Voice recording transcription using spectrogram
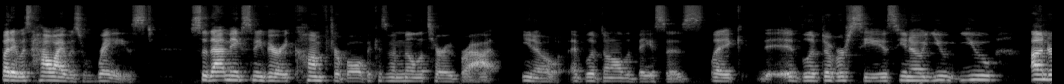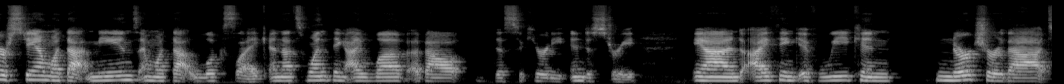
but it was how I was raised. So that makes me very comfortable because I'm a military brat. You know, I've lived on all the bases. Like I've lived overseas. You know, you you understand what that means and what that looks like. And that's one thing I love about the security industry and I think if we can nurture that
